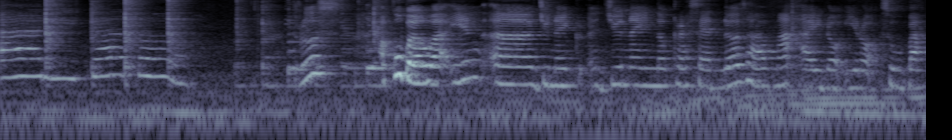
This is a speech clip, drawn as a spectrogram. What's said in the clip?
Arigato. Terus aku bawain uh, Junai Junai no Crescendo sama Aino Iro sumpah.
